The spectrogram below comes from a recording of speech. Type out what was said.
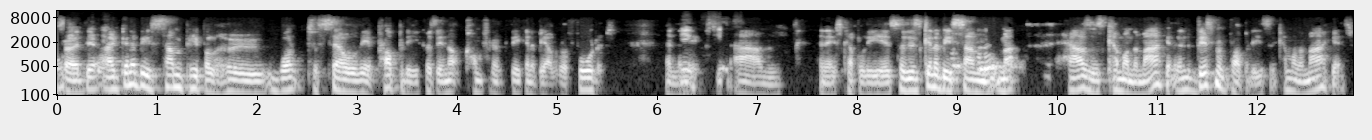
so there are going to be some people who want to sell their property because they're not confident they're going to be able to afford it in the yes, next yes. Um, the next couple of years. So there's going to be some houses come on the market and investment properties that come on the market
